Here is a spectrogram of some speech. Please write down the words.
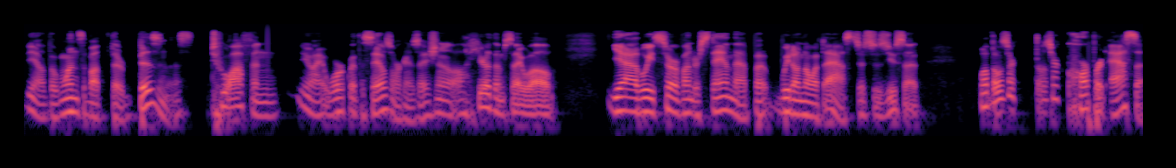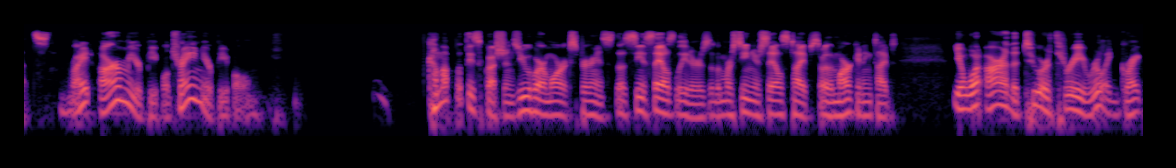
you know the ones about their business. Too often you know i work with a sales organization i'll hear them say well yeah we sort of understand that but we don't know what to ask just as you said. Well those are those are corporate assets right? Arm your people train your people. Come up with these questions you who are more experienced the sales leaders or the more senior sales types or the marketing types. You know what are the two or three really great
